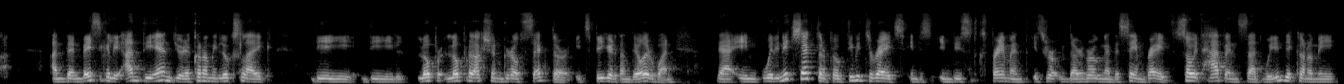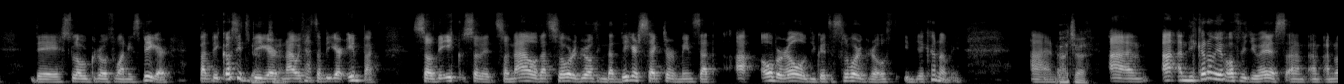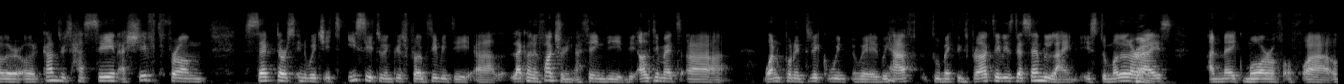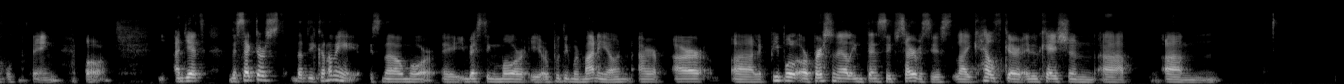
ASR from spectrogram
and then basically at the end, your economy looks like the the low, low production growth sector. It's bigger than the other one. That in within each sector, productivity rates in this in this experiment is they're growing at the same rate. So it happens that within the economy, the slow growth one is bigger. But because it's gotcha. bigger, now it has a bigger impact. So the so that, so now that slower growth in that bigger sector means that uh, overall you get a slower growth in the economy. And, gotcha. and, and the economy of the US and, and, other, other countries has seen a shift from sectors in which it's easy to increase productivity, uh, like manufacturing. I think the, the ultimate uh, one point trick we, we have to make things productive is the assembly line, is to modularize right. and make more of, of, uh, of the thing. Or, and yet the sectors that the economy is now more uh, investing more or putting more money on are, are uh, like people or personnel intensive services like healthcare, education, uh, um,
